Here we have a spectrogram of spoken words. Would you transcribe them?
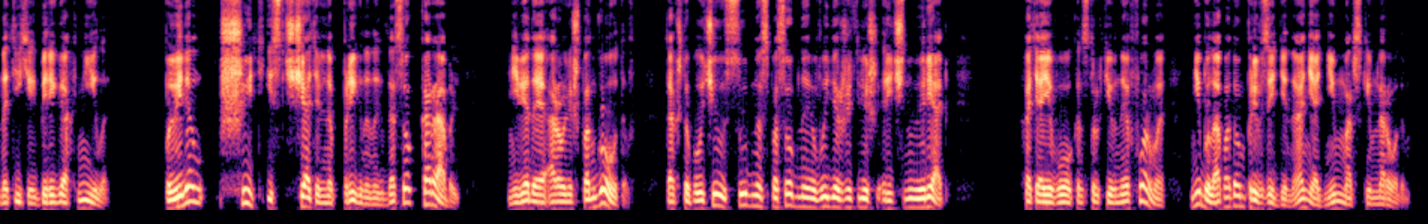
на тихих берегах Нила, повелел сшить из тщательно пригнанных досок корабль, не ведая о роли шпангоутов, так что получилось судно, способное выдержать лишь речную рябь, хотя его конструктивная форма не была потом превзойдена ни одним морским народом.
